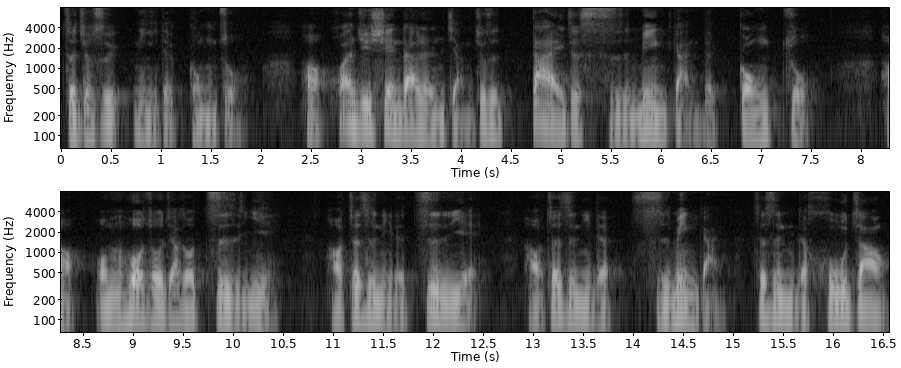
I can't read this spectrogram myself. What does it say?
这就是你的工作，好，换句现代人讲，就是带着使命感的工作，好，我们或说叫做志业，好，这是你的志业，好，这是你的使命感，这是你的呼召，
